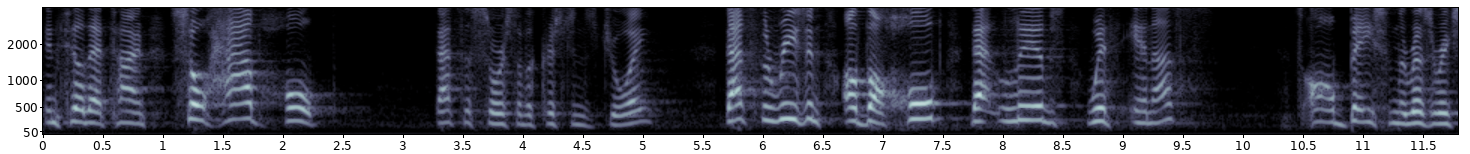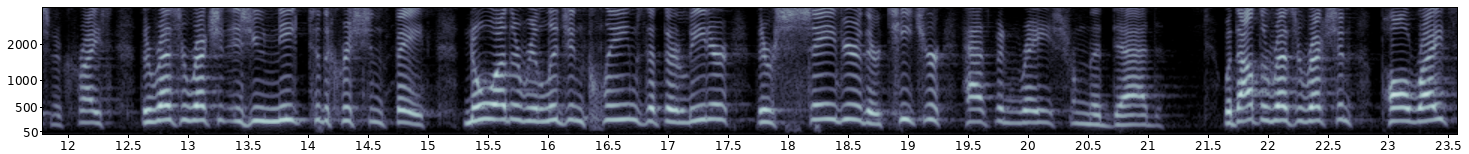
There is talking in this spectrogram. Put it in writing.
until that time. So have hope. That's the source of a Christian's joy. That's the reason of the hope that lives within us. It's all based on the resurrection of Christ. The resurrection is unique to the Christian faith. No other religion claims that their leader, their Savior, their teacher has been raised from the dead. Without the resurrection, Paul writes,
